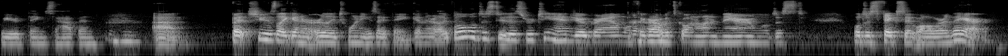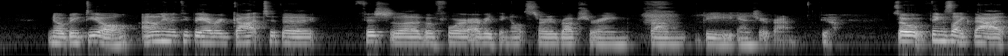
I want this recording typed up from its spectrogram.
weird things to happen. Mm-hmm. Um, but she was like in her early 20s, I think, and they're like, "Well, we'll just do this routine angiogram. We'll figure Uh-huh. out what's going on in there, and we'll just we'll just fix it while we're there. No big deal." I don't even think they ever got to the fistula before everything else started rupturing from the angiogram. Yeah. So things like that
